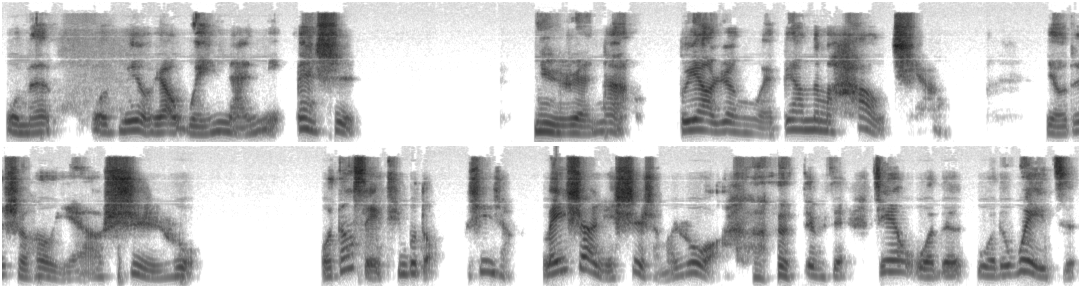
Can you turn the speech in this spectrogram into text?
我们我没有要为难你，但是女人呐，不要认为不要那么好强，有的时候也要示弱。”我当时也听不懂，心想：没事儿，你示什么弱，对不对？今天我的我的位置，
